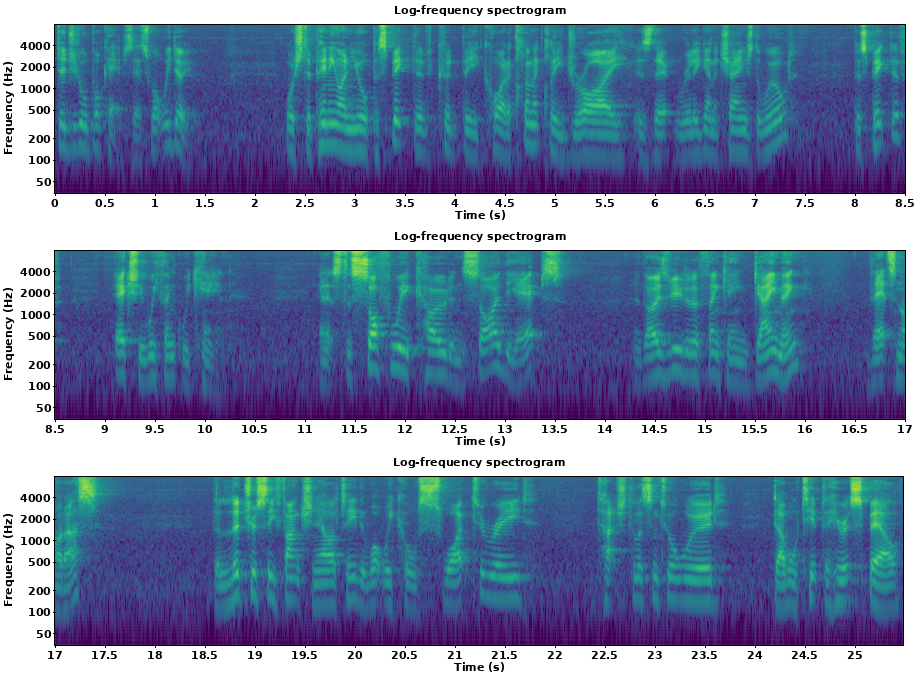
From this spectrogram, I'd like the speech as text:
digital book apps, that's what we do which depending on your perspective could be quite a clinically dry, is that really going to change the world perspective? Actually, we think we can. And it's the software code inside the apps. And those of you that are thinking gaming, that's not us. The literacy functionality, the what we call swipe to read, touch to listen to a word, double tap to hear it spell,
